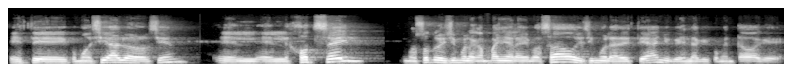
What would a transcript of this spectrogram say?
este, como decía Álvaro recién, el, hot sale. Nosotros hicimos la campaña del año pasado, hicimos la de este año, que es la que comentaba que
